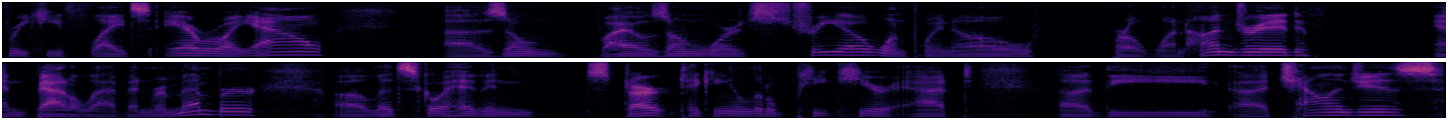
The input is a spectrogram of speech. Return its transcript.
Freaky Flights Air Royale, uh, Zone Bio Zone Wars Trio 1.0 Pro 100, and Battle Lab. And remember, uh, let's go ahead and start taking a little peek here at uh, the uh, challenges.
